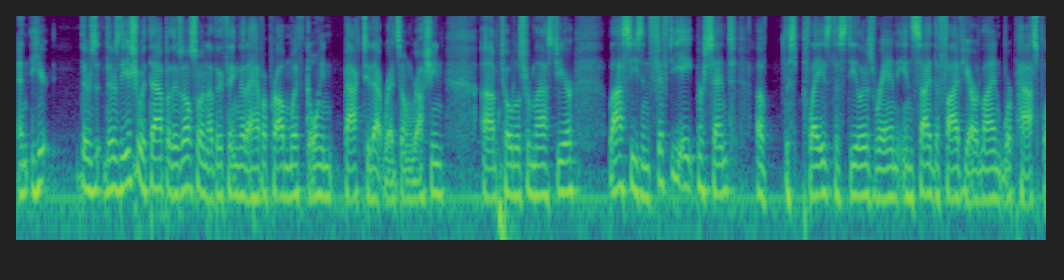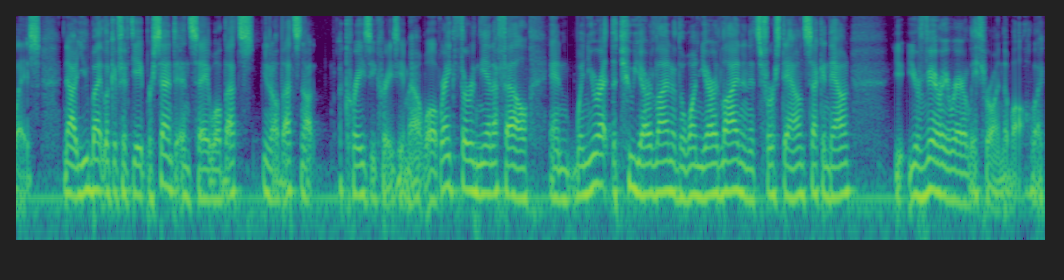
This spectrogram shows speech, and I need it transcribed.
and here, there's there's the issue with that, but there's also another thing that I have a problem with going back to that red zone rushing um, totals from last year. Last season, 58% of the plays the Steelers ran inside the five yard line were pass plays. Now you might look at 58% and say, well, that's you know that's not a crazy crazy amount. Well, ranked third in the NFL, and when you're at the two yard line or the one yard line and it's first down, second down you're very rarely throwing the ball. Like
